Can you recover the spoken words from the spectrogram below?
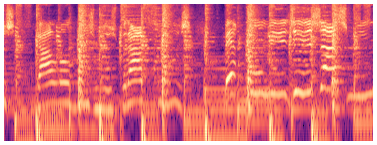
braços, calor dos meus braços, perfume de jasmim.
